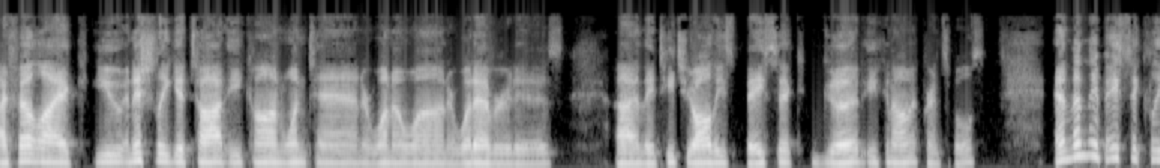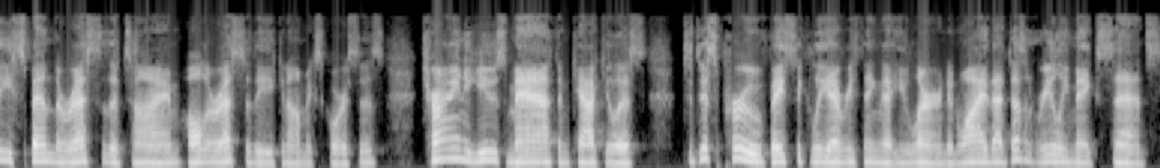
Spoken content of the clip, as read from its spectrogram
I felt like you initially get taught Econ 110 or 101 or whatever it is, uh, and they teach you all these basic good economic principles. And then they basically spend the rest of the time, all the rest of the economics courses, trying to use math and calculus to disprove basically everything that you learned and why that doesn't really make sense.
